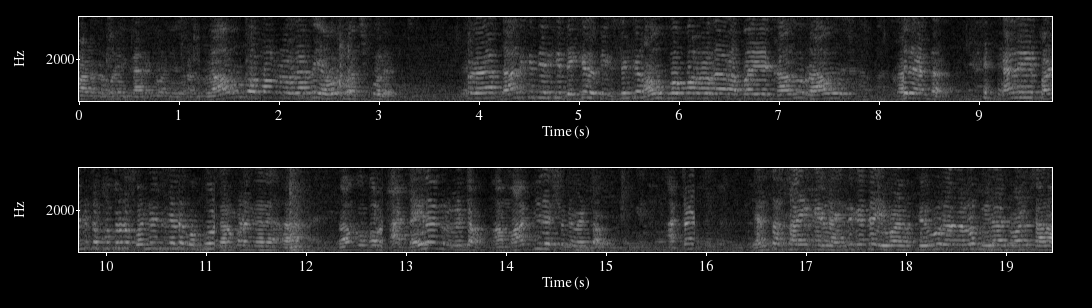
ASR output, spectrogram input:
కార్యక్రమం చేస్తున్నాడు రావు గోపాలరావు గారిని ఎవరు మర్చిపోలేదు. దానికి దీనికి దగ్గర మీకు సింక రావు గోపాలరావు గారు అబ్బాయే కాదు రావు అంటారు. కానీ పండిత పుత్రుడు పండిత కంటే గొప్ప కనపడంగానే రావు గోపాల్ ఆ డైలాగ్ వింటాం ఆ మాడ్యులేషన్ వింటాం. అట్లా ఎంత స్థాయికి వెళ్ళినా ఎందుకంటే ఇవాళ తెలుగు రంగంలో మీలాంటి వాళ్ళు చాలా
